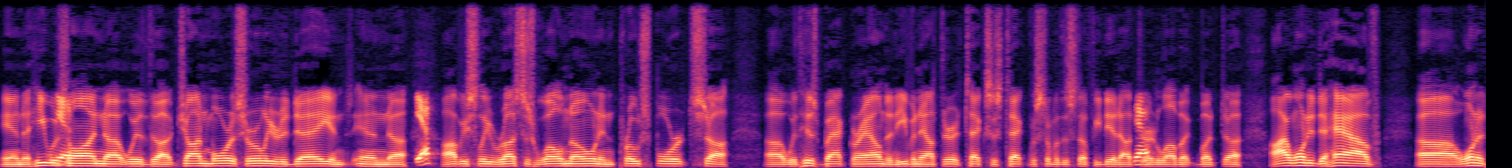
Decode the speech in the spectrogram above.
and uh, he was Yes. on uh, with uh, John Morris earlier today, and and uh, Yep. obviously Russ is well known in pro sports uh, uh, with his background, and even out there at Texas Tech with some of the stuff he did out Yep. there at Lubbock. But uh, I wanted to have. Uh, one of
